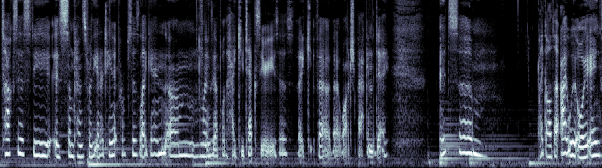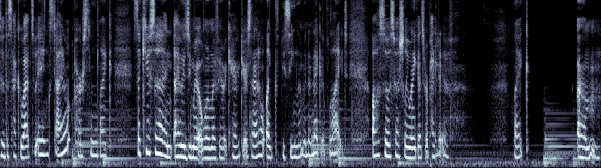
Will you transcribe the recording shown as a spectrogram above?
toxicity is sometimes for the entertainment purposes, like in um, one example, the Haikyuu Tech series is like that, that I watched back in the day. It's um like all the Aioi Oi angst or the Sakuatsu angst. I don't personally like Sakusa and Iwaizumi are one of my favorite characters, and I don't like be seeing them in a negative light. Also, especially when it gets repetitive. Like, um,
